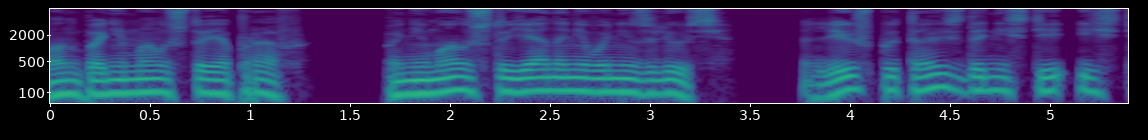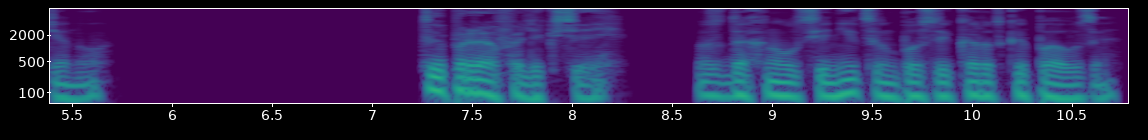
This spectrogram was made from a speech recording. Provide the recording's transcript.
Он понимал, что я прав, понимал, что я на него не злюсь, лишь пытаюсь донести истину. «Ты прав, Алексей», — вздохнул Синицын после короткой паузы.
